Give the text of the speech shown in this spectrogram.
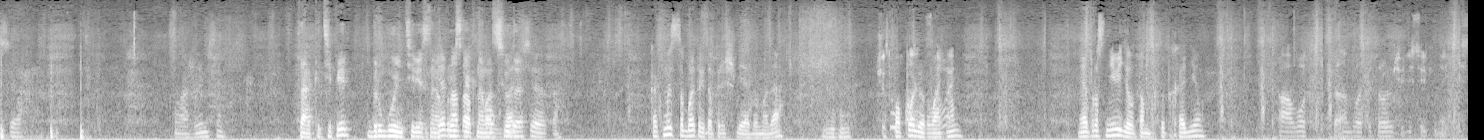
все. Ложимся. Так, и теперь другой интересный Теперь вопрос, как нам отсюда. Как мы с собой тогда пришли, я думаю, да? Что-то По полю рванем. Я просто не видел, там кто-то ходил. А, вот, да, два Петровича действительно есть.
